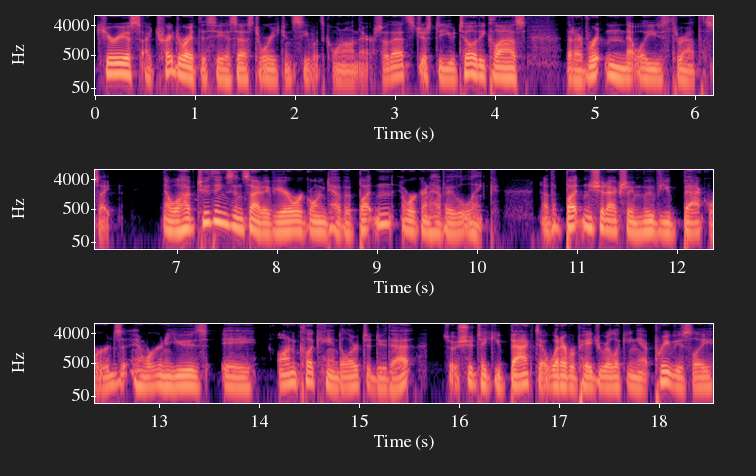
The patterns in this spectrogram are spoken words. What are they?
curious, I tried to write the CSS to where you can see what's going on there. So that's just a utility class that I've written that we'll use throughout the site. Now we'll have two things inside of here. We're going to have a button and we're going to have a link. Now the button should actually move you backwards and we're going to use a on-click handler to do that. So it should take you back to whatever page you were looking at previously,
